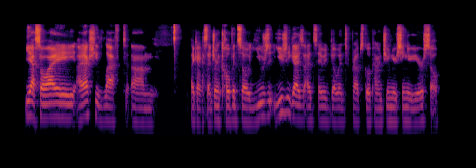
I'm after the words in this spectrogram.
Yeah, so I I actually left. Um, like I said, during COVID. So usually, usually guys, I'd say we'd go into prep school kind of junior, senior year. So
